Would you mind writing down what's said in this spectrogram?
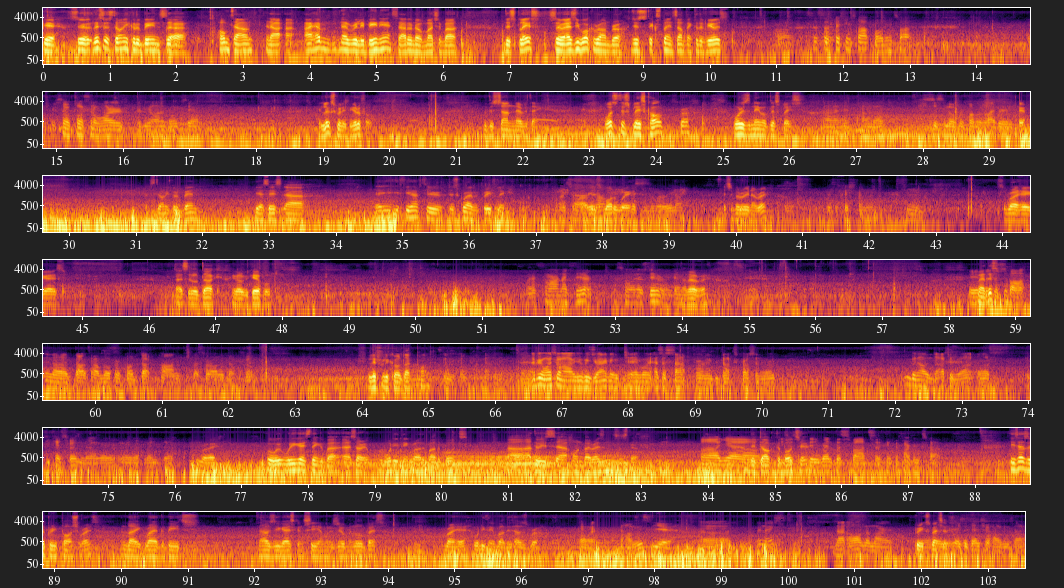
Yeah, so this is Tony Been's uh, hometown, and I, I, I haven't never really been here, so I don't know much about this place. So as you walk around, bro, just explain something to the viewers. Uh, is this a fishing spot, boating spot? If you're so close to the water, there'd be a lot of boats, yeah. It looks really beautiful with the sun and everything. What's this place called, bro? What is the name of this place? Uh, I don't know. It's just an over public library. Here. That's Tony Could Have Been. Yes, it's, uh, if you have to describe it briefly, it's a Uh, this waterway. This is the marina. it's a marina, right? There's a fish terminal. So right here, guys. That's a little duck. You gotta be careful. Well, that's tomorrow night's dinner. That's tomorrow night's dinner right there. I there. know, right? Yeah, Man, there's this- a spot in uh, downtown Milford called Duck Pond. That's where all the ducks go. Literally called Duck Pond. It's really cool. Every once in a while, you'll be driving, and everyone has to stop for like, the ducks crossing the road. You can go down the docks if you want, unless if you can't swim, then I wouldn't wouldn't recommend it. Right. Well, what, what do you guys think about? Uh, sorry, what do you think rather about the boats? Uh, are these uh, owned by residents and stuff? Uh, yeah. They dock the boats just- here? They rent the spots, I think, the parking spot. These houses are pretty posh, right? Like right at the beach. The houses you guys can see. I'm gonna zoom in a little bit. Right here. What do you think about these houses, bro? Oh, right. The houses? Yeah. Uh, they're nice. Not all of them are Pretty you know, expensive. residential houses. I.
